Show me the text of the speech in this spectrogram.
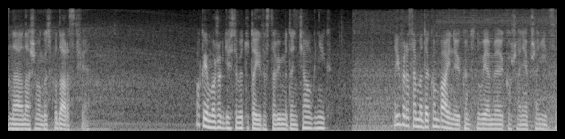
na naszym gospodarstwie. Ok, może gdzieś sobie tutaj zostawimy ten ciągnik. No i wracamy do kombajnu i kontynuujemy koszenie pszenicy.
